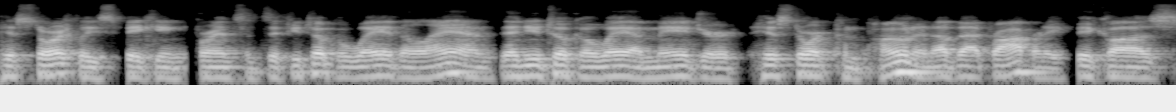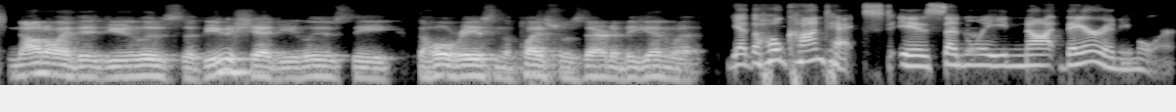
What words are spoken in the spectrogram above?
historically speaking, for instance, if you took away the land, then you took away a major historic component of that property because not only did you lose the view shed, you lose the the whole reason the place was there to begin with. Yeah, the whole context is suddenly not there anymore.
